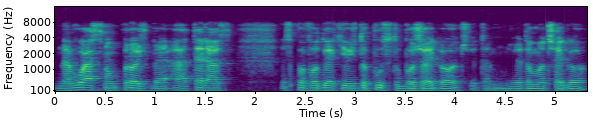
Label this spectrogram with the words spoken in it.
na własną prośbę, a teraz z powodu jakiegoś dopustu Bożego, czy tam nie wiadomo czego.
